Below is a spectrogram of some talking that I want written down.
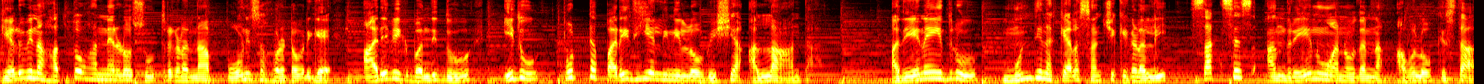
ಗೆಲುವಿನ ಹತ್ತು ಹನ್ನೆರಡು ಸೂತ್ರಗಳನ್ನು ಪೋಣಿಸ ಹೊರಟವರಿಗೆ ಅರಿವಿಗೆ ಬಂದಿದ್ದು ಇದು ಪುಟ್ಟ ಪರಿಧಿಯಲ್ಲಿ ನಿಲ್ಲೋ ವಿಷಯ ಅಲ್ಲ ಅಂತ. ಅದೇನೇ ಇದ್ರೂ ಮುಂದಿನ ಕೆಲ ಸಂಚಿಕೆಗಳಲ್ಲಿ ಸಕ್ಸಸ್ ಅಂದ್ರೇನು ಅನ್ನೋದನ್ನು ಅವಲೋಕಿಸ್ತಾ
